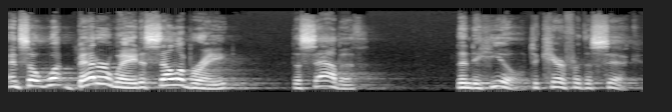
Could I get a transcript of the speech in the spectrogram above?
And so, what better way to celebrate the Sabbath than to heal, to care for the sick?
